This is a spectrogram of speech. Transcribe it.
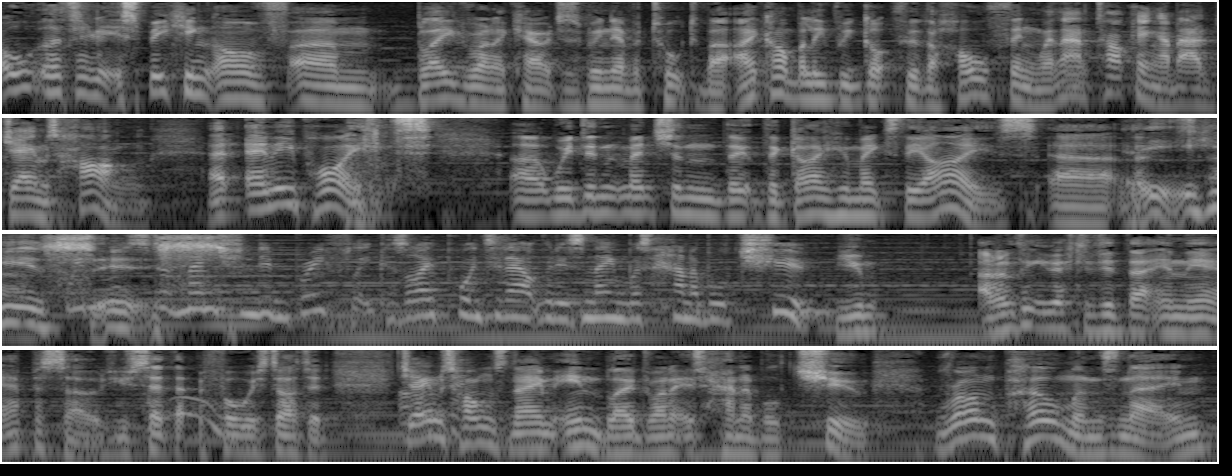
Oh, that's actually, speaking of um, Blade Runner characters we never talked about, I can't believe we got through the whole thing without talking about James Hong. At any point, uh, we didn't mention the, the guy who makes the eyes. Uh, that- He is. We must have mentioned him briefly because I pointed out that his name was Hannibal Chew. you, I don't think you actually did that in the episode. You said that before we started. James Hong's name in Blade Runner is Hannibal Chew. Ron Perlman's name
